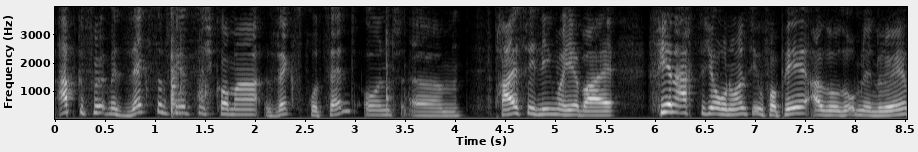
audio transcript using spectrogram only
abgefüllt mit 46,6% und ähm, preislich liegen wir hier bei 84,90 Euro UVP, also so um den Dreh.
